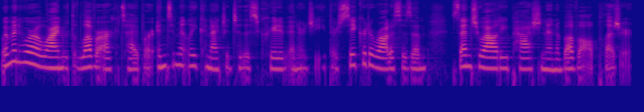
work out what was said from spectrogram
Women who are aligned with the lover archetype are intimately connected to this creative energy, their sacred eroticism, sensuality, passion, and above all, pleasure.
